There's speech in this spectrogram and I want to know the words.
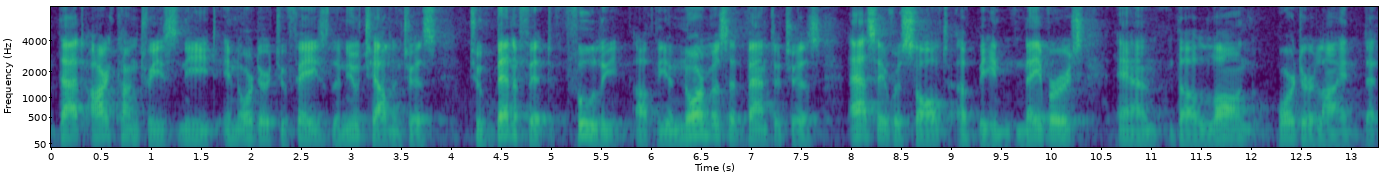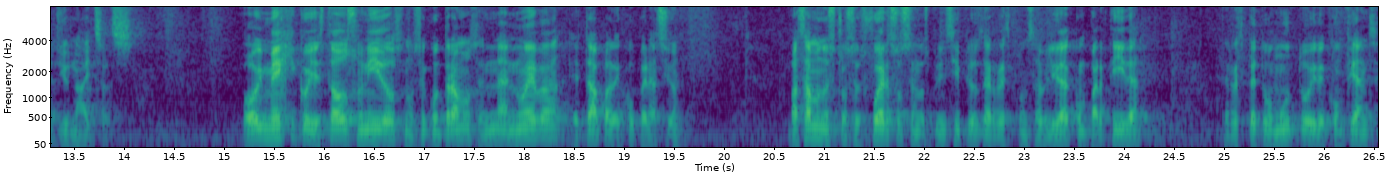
that our countries need in order to face the new challenges to benefit fully of the enormous advantages as a result of being neighbors and the long borderline that unites us. Hoy México y Estados Unidos nos encontramos en una nueva etapa de cooperación. Basamos nuestros esfuerzos en los principios de responsabilidad compartida, de respeto mutuo y de confianza.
